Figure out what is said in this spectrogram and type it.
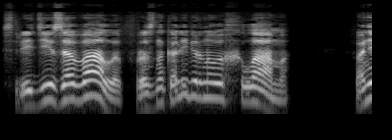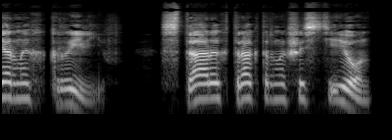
Среди завалов разнокалиберного хлама, фанерных крыльев, старых тракторных шестерен,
